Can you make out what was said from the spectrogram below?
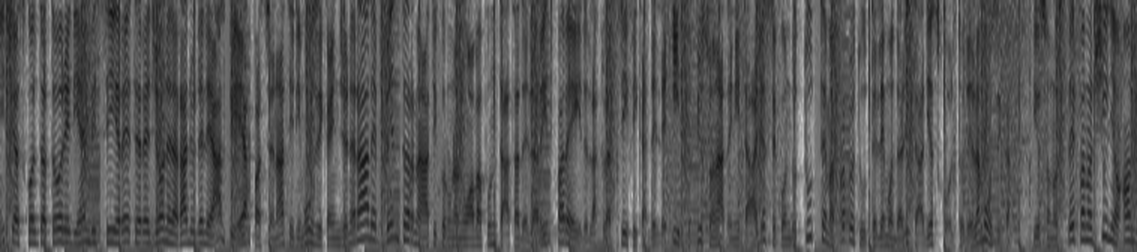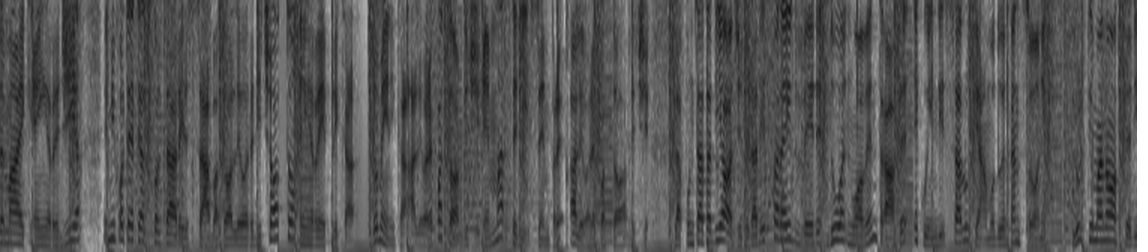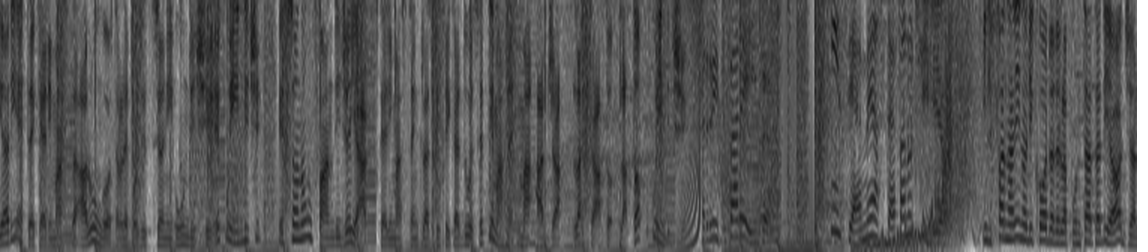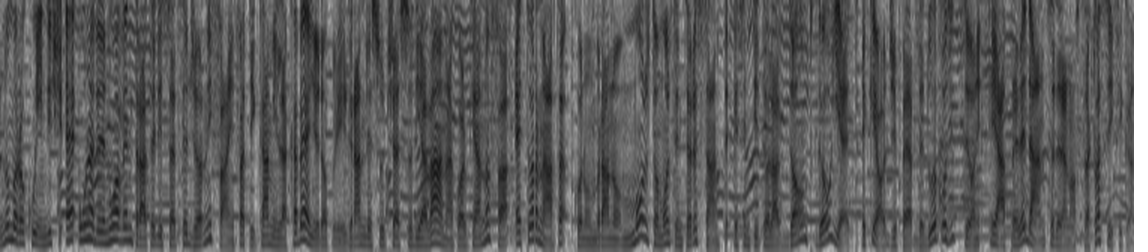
Amici ascoltatori di NBC Rete Regione La Radio delle Alpi e appassionati di musica in generale, bentornati con una nuova puntata della Rit Parade, la classifica delle hit più suonate in Italia secondo tutte ma proprio tutte le modalità di ascolto della musica. Io sono Stefano Cilio on the mic e in regia e mi potete ascoltare il sabato alle ore 18 e in replica domenica alle ore 14 e martedì sempre alle ore 14. La puntata di oggi della Rit Parade vede due nuove entrate e quindi salutiamo due canzoni. L'ultima notte di Ariete che è rimasta a lungo tra le posizioni 11 e 15 e sono un fan di J-Ax che è rimasta in classifica due settimane ma ha già lasciato la top 15. Rit Parade. Insieme a Stefano Cilio. Il fanalino di coda della puntata di oggi al numero 15 è una delle nuove entrate di sette giorni fa, infatti Camilla Cabello dopo il grande successo di Havana qualche anno fa è tornata con un brano molto molto interessante che si intitola Don't Go Yet e che oggi perde due posizioni e apre le danze della nostra classifica.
